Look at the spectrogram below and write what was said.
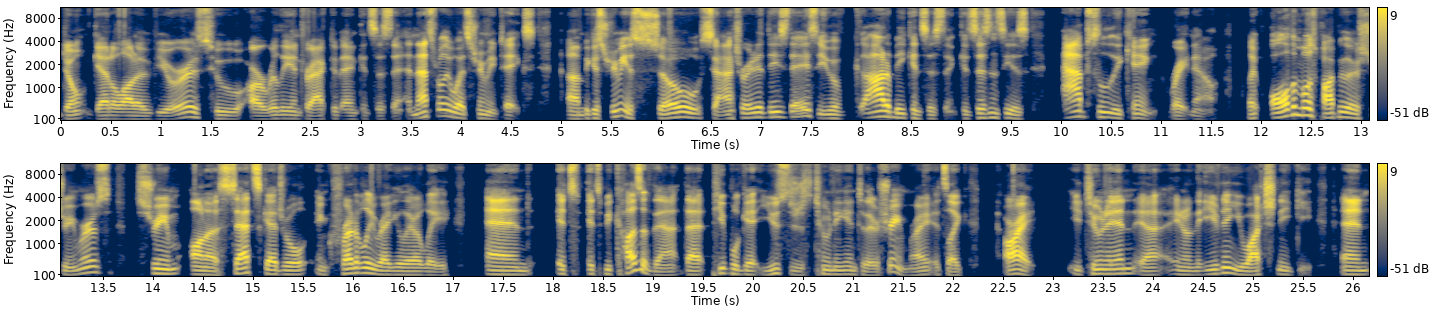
don't get a lot of viewers who are really interactive and consistent. And that's really what streaming takes. Um, because streaming is so saturated these days that you have got to be consistent. Consistency is absolutely king right now. Like all the most popular streamers stream on a set schedule incredibly regularly and it's it's because of that that people get used to just tuning into their stream, right? It's like, all right, you tune in, uh, you know, in the evening, you watch Sneaky, and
